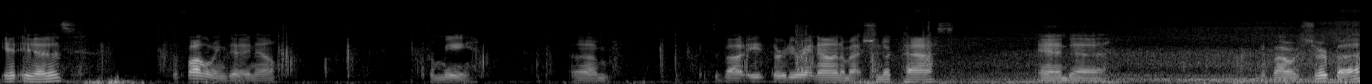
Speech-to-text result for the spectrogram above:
It is the following day now for me. Um, it's about 8.30 right now and I'm at Chinook Pass. And uh, if I was Sherpa,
